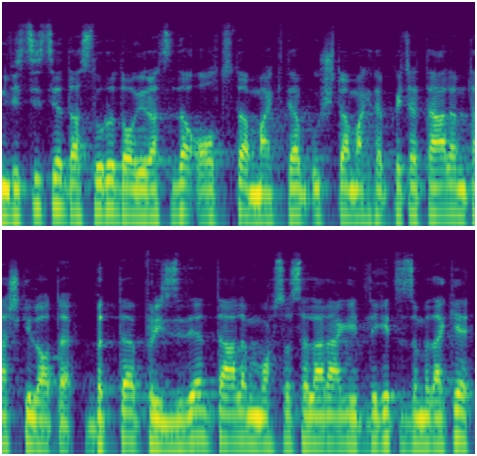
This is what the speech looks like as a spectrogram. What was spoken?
Investitsiya dasturi doirasida doirasida 6 ta maktab, 3 ta maktabgacha ta'lim tashkiloti, bitta prezident ta'lim muassasalari agentligi tizimidagi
